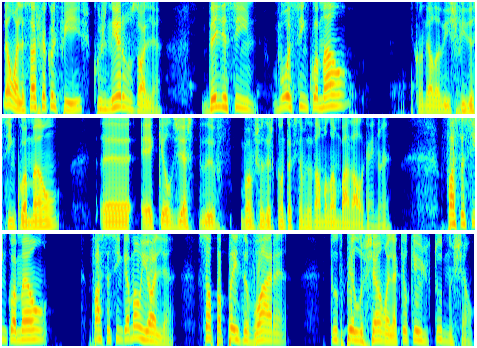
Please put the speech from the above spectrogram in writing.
Não, olha, sabes o que é que eu lhe fiz? Com os nervos, olha. Dei-lhe assim, vou assim com a mão. E quando ela diz fiz assim com a mão, eh, é aquele gesto de vamos fazer de conta que estamos a dar uma lambada a alguém, não é? Faço assim com a mão, faço assim com a mão e olha, só papéis a voar, tudo pelo chão, olha, aquilo caiu-lhe tudo no chão.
